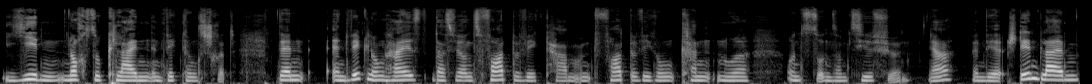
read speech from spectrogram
jeden noch so kleinen Entwicklungsschritt. Denn Entwicklung heißt, dass wir uns fortbewegt haben und Fortbewegung kann nur uns zu unserem Ziel führen. Ja, wenn wir stehen bleiben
